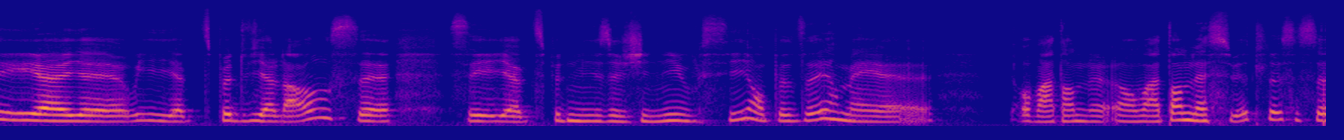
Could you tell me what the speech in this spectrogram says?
est... euh, a- oui, il y a un petit peu de violence, euh, c'est, il y a un petit peu de misogynie aussi, on peut dire, mais euh, on, va attendre le- on va attendre la suite. Là, c'est ça.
